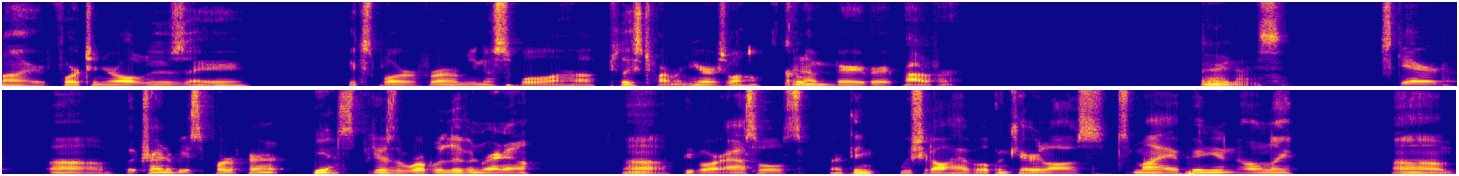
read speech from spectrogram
my 14 year old is a explorer for our municipal uh, police department here as well. Cool. And I'm very, very proud of her. Very nice. Scared, uh, but trying to be a supportive parent. Yeah. Because of the world we live in right now. Uh, people are assholes. I think we should all have open carry laws. It's my opinion only. Um,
